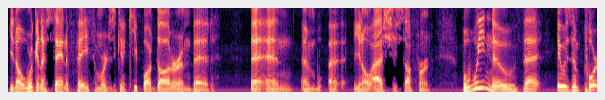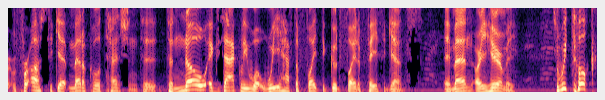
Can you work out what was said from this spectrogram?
you know, we're going to stand in faith and we're just going to keep our daughter in bed, and and, uh, you know, as she's suffering. But we knew that it was important for us to get medical attention, to, to know exactly what we have to fight the good fight of faith against. Amen? Are you hearing me? So we took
